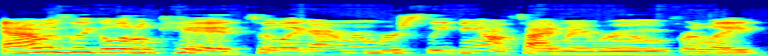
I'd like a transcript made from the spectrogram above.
and I was like a little kid, so like I remember sleeping outside my room for like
